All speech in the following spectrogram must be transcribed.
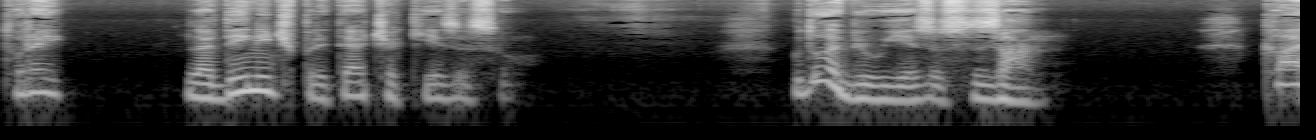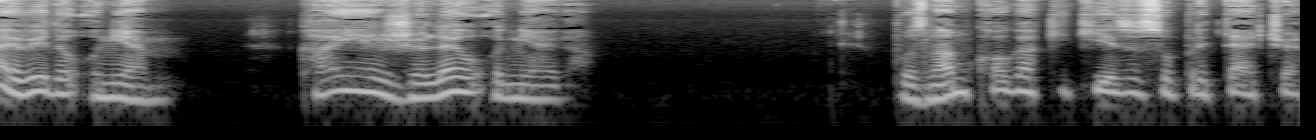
Torej, mladenič priteče k Jezusu. Kdo je bil Jezus za njim? Kaj je vedel o njem? Kaj je želel od njega? Poznam koga, ki k Jezusu priteče?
